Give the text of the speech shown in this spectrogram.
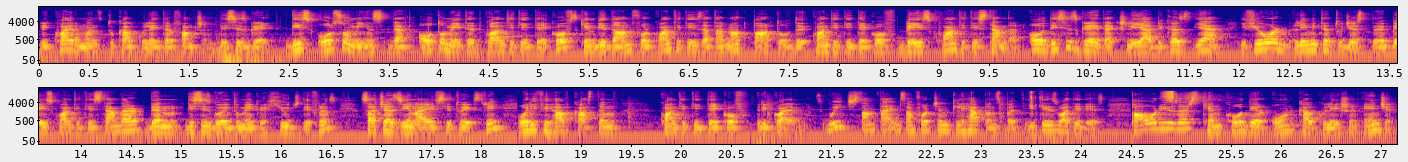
requirements to calculator functions. This is great. This also means that automated quantity takeoffs can be done for quantities that are not part of the quantity takeoff base quantity standard. Oh, this is great actually, yeah, because yeah, if you were limited to just the base quantity standard, then this is going to make a huge difference, such as in IFC 2x3, or if you have custom quantity takeoff requirements, which sometimes unfortunately happens, but it is what it is. Power users can code their own calculation engine.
